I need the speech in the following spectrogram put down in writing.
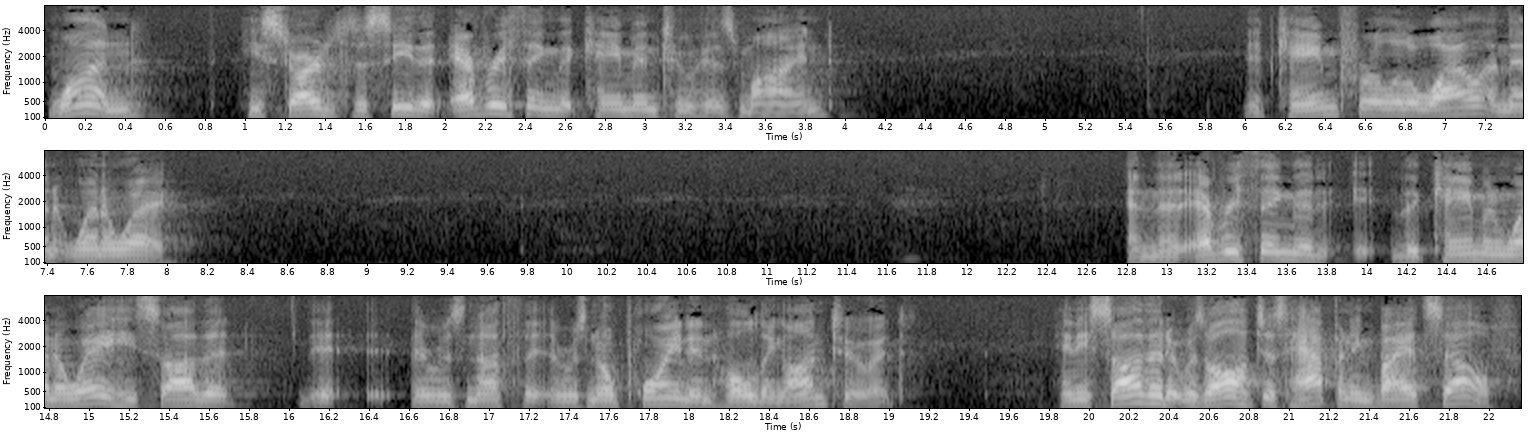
One, he started to see that everything that came into his mind, it came for a little while and then it went away. And that everything that, that came and went away, he saw that there, was nothing, there was no point in holding on to it. And he saw that it was all just happening by itself.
